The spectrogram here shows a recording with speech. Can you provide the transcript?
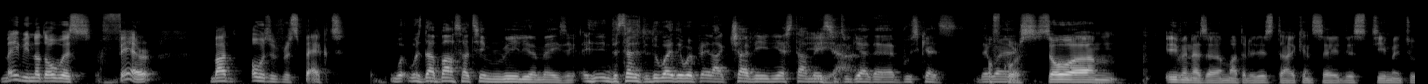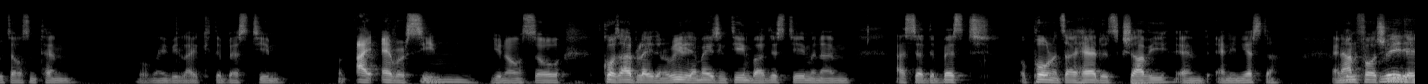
maybe not always fair, but always with respect. Was that Barca team really amazing in the sense of the way they were playing, like Xavi, Iniesta, Messi Yeah. together, Busquets? They of were, course. So um, even as a Madridista, I can say this team in 2010, well, maybe like the best team I ever seen. Mm. You know, so of course I played in a really amazing team, but this team, and I'm, I said the best opponents I had is Xavi and and Iniesta, and unfortunately really? they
